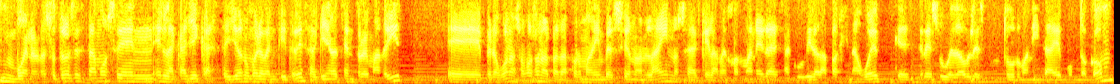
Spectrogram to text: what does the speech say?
Bueno, nosotros estamos en, la calle Castellón número 23, aquí en el centro de Madrid. Eh, pero bueno, somos una plataforma de inversión online, o sea que la mejor manera es acudir a la página web que es www.urbanitae.com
